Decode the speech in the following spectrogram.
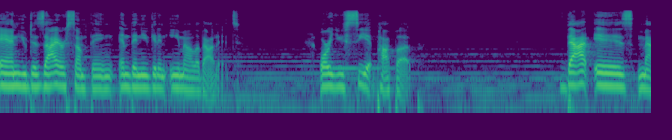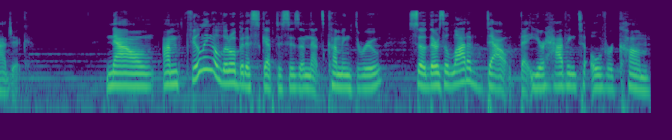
and you desire something and then you get an email about it, or you see it pop up, that is magic. Now, I'm feeling a little bit of skepticism that's coming through. So there's a lot of doubt that you're having to overcome.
